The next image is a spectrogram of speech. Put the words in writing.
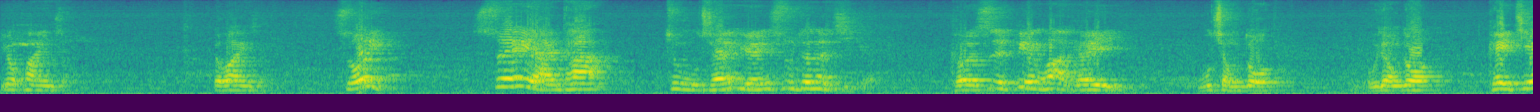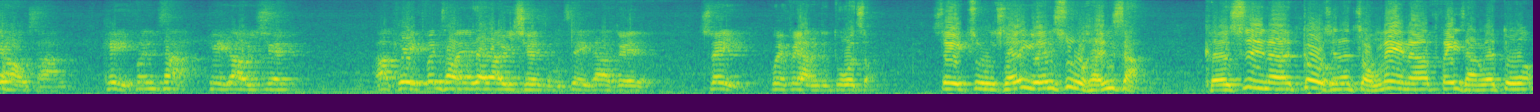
又换一种，又换一种。所以，虽然它组成元素就那几个，可是变化可以无穷多，无穷多，可以接好长，可以分叉，可以绕一圈，啊，可以分叉又再绕一圈，什么这一大堆的，所以会非常的多种。所以组成元素很少，可是呢，构成的种类呢非常的多。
